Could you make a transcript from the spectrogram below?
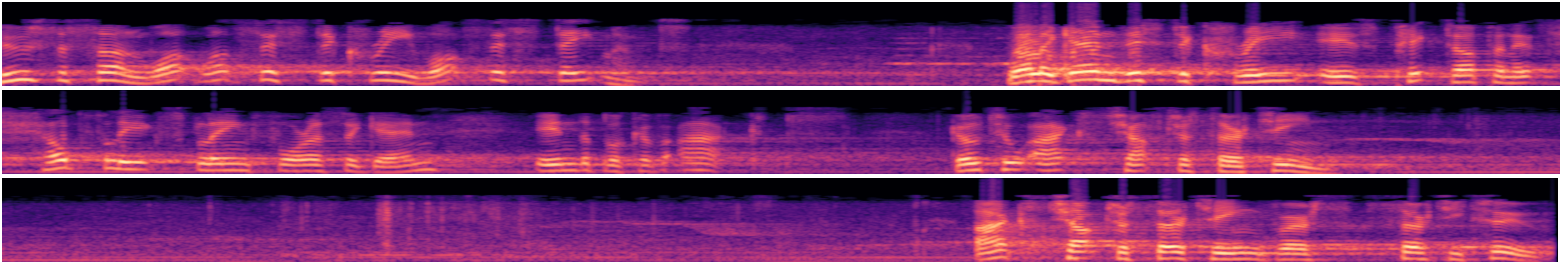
who's the son? What, what's this decree? What's this statement? Well, again, this decree is picked up and it's helpfully explained for us again in the book of Acts. Go to Acts chapter 13. Acts chapter 13, verse 32.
